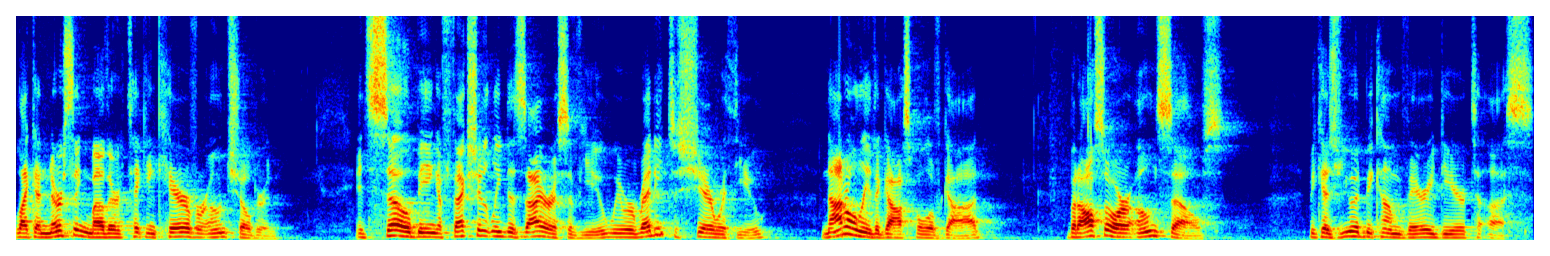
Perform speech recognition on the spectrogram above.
like a nursing mother taking care of her own children. And so, being affectionately desirous of you, we were ready to share with you not only the gospel of God, but also our own selves, because you had become very dear to us.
